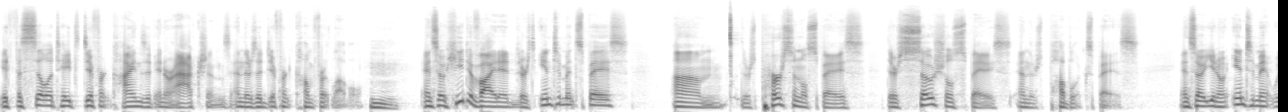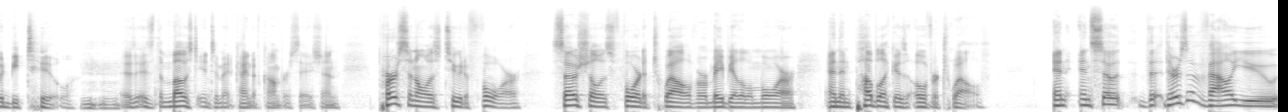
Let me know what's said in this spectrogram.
it facilitates different kinds of interactions, and there's a different comfort level. Hmm. And so he divided there's intimate space, um, there's personal space, there's social space, and there's public space. And so, you know, intimate would be 2 Mhm. is, is the most intimate kind of conversation. Personal is two to four. Social is four to 12 or maybe a little more. And then public is over 12. And, and so th- there's a value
